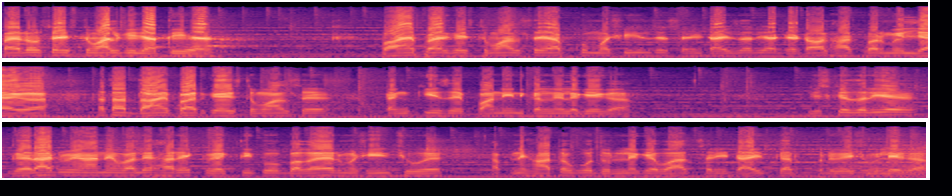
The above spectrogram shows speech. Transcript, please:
पैरों से इस्तेमाल की जाती है। बाएँ पैर के इस्तेमाल से आपको मशीन से सैनिटाइज़र या डेटॉल हाथ पर मिल जाएगा, तथा दाएँ पैर के इस्तेमाल से टंकी से पानी निकलने लगेगा, जिसके ज़रिए गैराज में आने वाले हर एक व्यक्ति को बगैर मशीन छुए अपने हाथों को धुलने के बाद सैनिटाइज कर प्रवेश मिलेगा,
